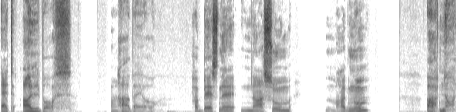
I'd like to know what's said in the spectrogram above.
et albos ah. habeo. Habesne nasum magnum? Ah, non.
